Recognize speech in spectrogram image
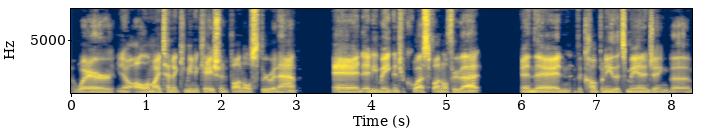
where, you know, all of my tenant communication funnels through an app and any maintenance requests funnel through that. And then the company that's managing the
